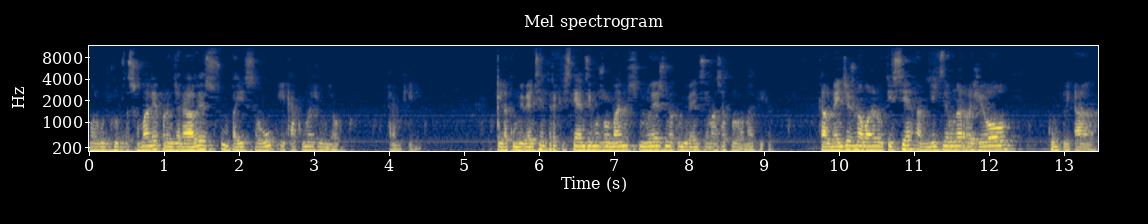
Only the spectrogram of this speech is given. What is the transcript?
amb alguns grups de Somàlia, però en general és un país segur i Kakuma és un lloc tranquil. I la convivència entre cristians i musulmans no és una convivència massa problemàtica, que almenys és una bona notícia enmig d'una regió complicada.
